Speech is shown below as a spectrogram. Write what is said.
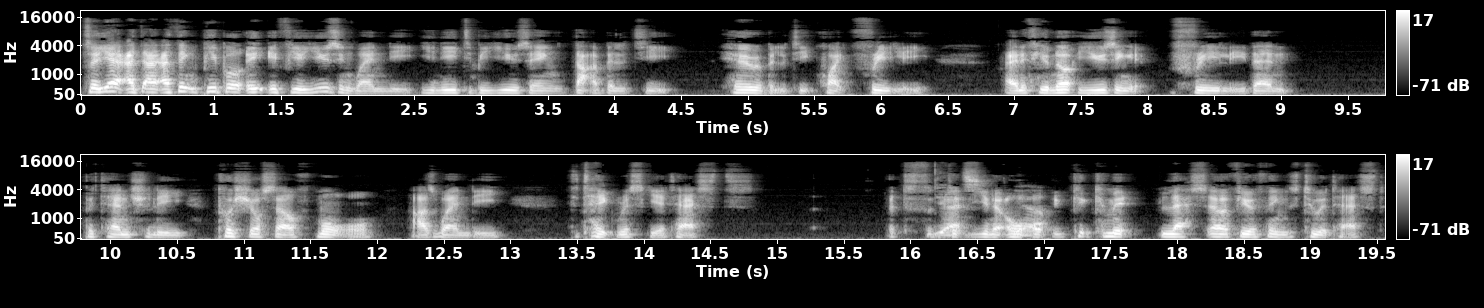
So yeah, I, I think people, if you're using Wendy, you need to be using that ability, her ability, quite freely. And if you're not using it freely, then potentially push yourself more as Wendy to take riskier tests. Uh, to- to- Yes, you know, or, yeah. or commit less, uh, fewer things to a test,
